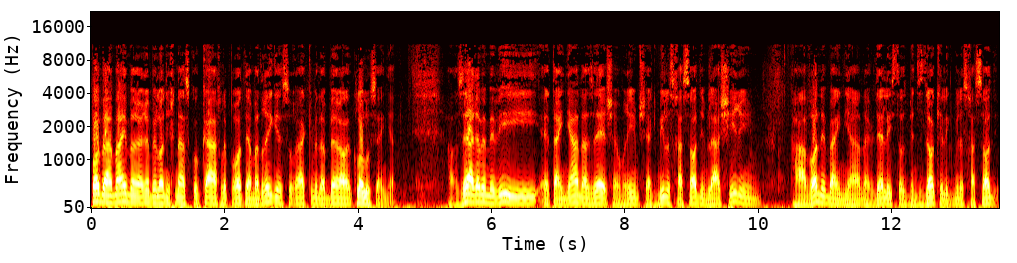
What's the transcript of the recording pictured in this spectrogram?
פה במיימר הרב לא נכנס כל כך לפרוטי המדרגס, הוא רק מדבר על כלולוס העניין. אבל זה הרב מביא את העניין הזה שאומרים שהגמילוס חסודים לעשירים, העוונה בעניין, ההבדל להסתוס בין צדוקה לגמילוס חסודים.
